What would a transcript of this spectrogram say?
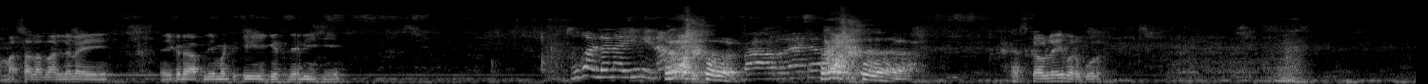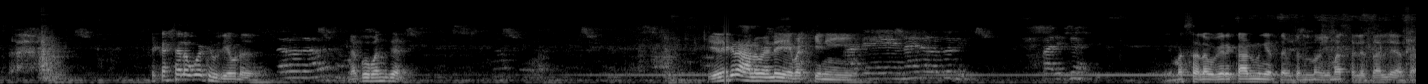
मसाला चाललेला आहे. इकडं आपली मटकी घेतलेली ही. उघडलं नाही ना. बाबा, ठसकावलंय भरपूर. ते कशाला उभं ठेवते एवढं? नको बंद कर. इकडे हलवायला ये मटकीनी नाही झालं तरी. बारीक घ्या. हे मसाला वगैरे काढून घेतला मित्रांनो. हे मसाले चालले आता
